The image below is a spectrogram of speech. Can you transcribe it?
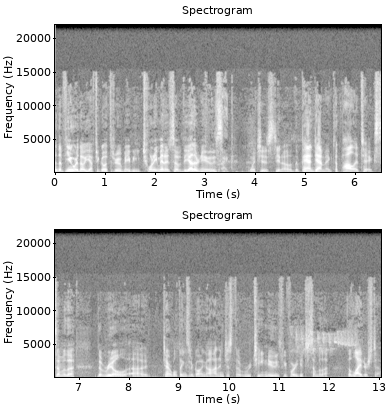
For the viewer, though, you have to go through maybe 20 minutes of the other news, Right. which is you know the pandemic, the politics, some of the the real uh, terrible things that are going on, and just the routine news before you get to some of the the lighter stuff.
